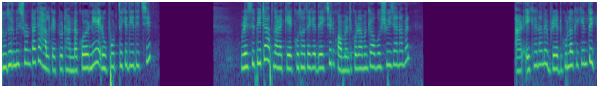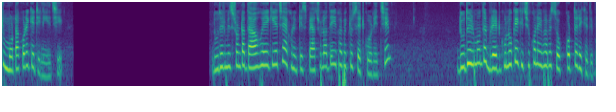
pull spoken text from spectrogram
দুধের মিশ্রণটাকে হালকা একটু ঠান্ডা করে নিয়ে এর উপর থেকে দিয়ে দিচ্ছি। রেসিপিটা আপনারা কে কোথা থেকে দেখছেন কমেন্ট করে আমাকে অবশ্যই জানাবেন। আর এখানে আমি ব্রেডগুলোকে কিন্তু একটু মোটা করে কেটে নিয়েছি। দুধের মিশ্রণটা দেওয়া হয়ে গিয়েছে, এখন একটি স্প্যাচুলা দিয়ে এইভাবে একটু সেট করে নিচ্ছি। দুধের মধ্যে ব্রেডগুলোকে কিছুক্ষণ এইভাবে সোক করতে রেখে দেব।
